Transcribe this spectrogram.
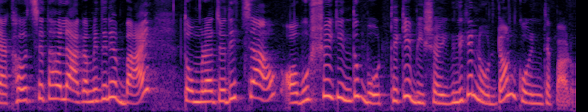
দেখা হচ্ছে তাহলে আগামী দিনে। বাই তোমরা যদি চাও, অবশ্যই কিন্তু বোর্ড থেকে বিষয়গুলিকে নোট ডাউন করে নিতে পারো।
